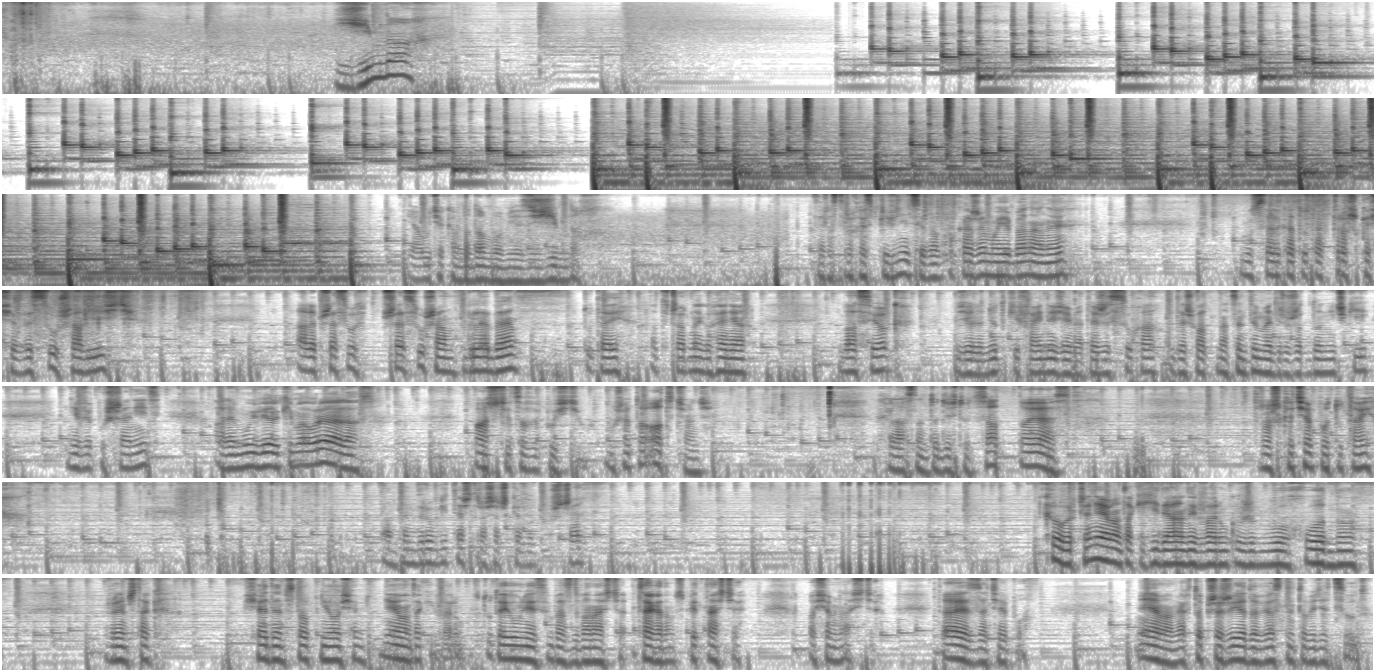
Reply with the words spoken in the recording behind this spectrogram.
Zimno? Wracam do domu, mi jest zimno. Teraz trochę z piwnicy wam pokażę moje banany. Muselka tu tak troszkę się wysusza liść, ale przesu przesuszam glebę. Tutaj od czarnego henia basiok. Zieleniutki, fajny, ziemia też jest sucha. Odeszła na centymetr już od doniczki. Nie wypuszcza nic. Ale mój wielki maurelas. Patrzcie co wypuścił. Muszę to odciąć. Chlasnę to gdzieś tu. Co to jest? Troszkę ciepło tutaj. Tamten drugi też troszeczkę wypuszczę. Kurczę, nie mam takich idealnych warunków, żeby było chłodno. Wręcz tak 7 stopni, 8. Nie mam takich warunków. Tutaj u mnie jest chyba z 12, co ja gadam, z 15, 18. To jest za ciepło. Nie mam, jak to przeżyję do wiosny, to będzie cud.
